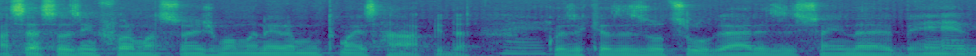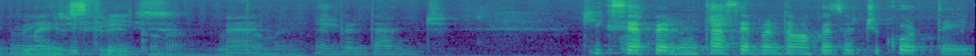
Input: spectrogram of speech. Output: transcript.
acesso às informações de uma maneira muito mais rápida. É. Coisa que às vezes em outros lugares isso ainda é bem, é bem restrito, difícil. né? Exatamente. É, é verdade. O que, que você ia perguntar? Você ia perguntar uma coisa, eu te cortei.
